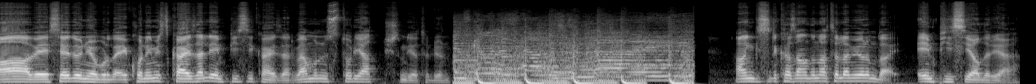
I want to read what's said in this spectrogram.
Aa VS dönüyor burada. Ekonomist Kaiser'le NPC Kaiser. Ben bunu story'e atmıştım diye hatırlıyorum. Hangisini kazandığını hatırlamıyorum da NPC alır ya.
